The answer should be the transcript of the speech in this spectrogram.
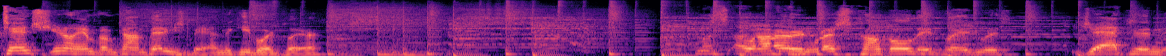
Tench, you know him from Tom Petty's band, the keyboard player. Sklar and Russ Kunkel, they played with Jackson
